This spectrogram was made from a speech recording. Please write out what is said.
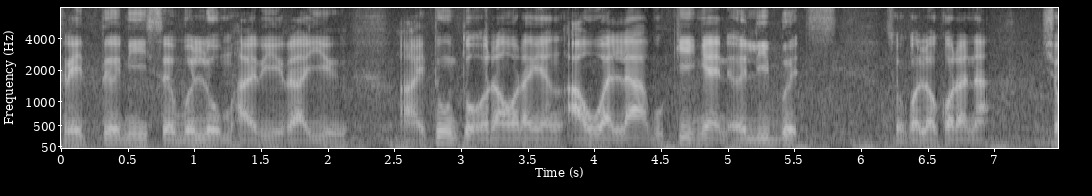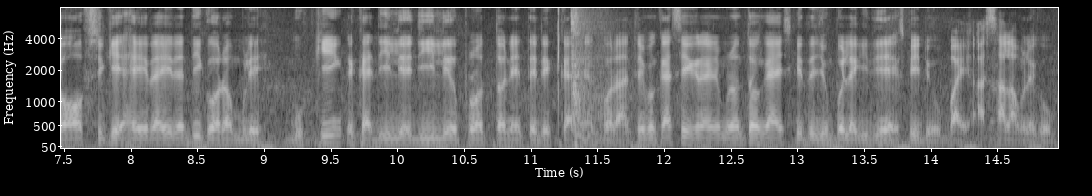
kereta ni sebelum hari raya. Ha, itu untuk orang-orang yang awal lah booking kan, early birds. So kalau korang nak show off sikit hari raya nanti korang boleh booking dekat dealer-dealer Proton yang terdekat dengan korang. Terima kasih kerana menonton guys. Kita jumpa lagi di next video. Bye. Assalamualaikum.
